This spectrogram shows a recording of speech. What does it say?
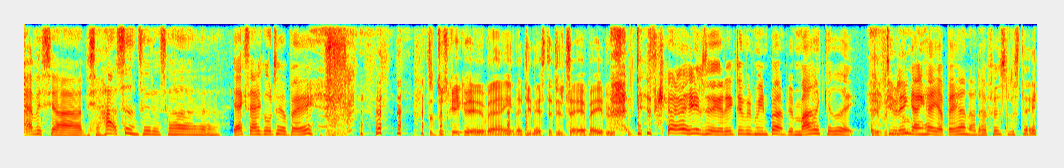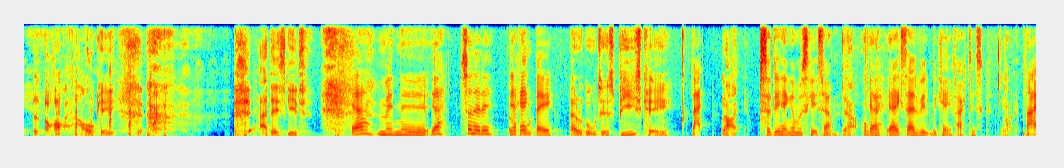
Ja, hvis jeg, hvis jeg har tiden til det, så øh, jeg er ikke særlig god til at bage. Du skal ikke øh, være en af de næste deltagere i bagedysten? det skal jeg helt sikkert ikke. Det vil mine børn blive meget kede af. Er det, fordi De vil ikke engang have, at jeg bager, når der er fødselsdag. Åh, oh, ja, okay. ja, det er skidt. Ja, men øh, ja, sådan er det. Jeg kan god- ikke bage. Er du god til at spise kage? Nej, Nej. så det hænger måske sammen. Ja, okay. Ja, jeg er ikke særlig vild med kage, faktisk. Nej. Nej,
